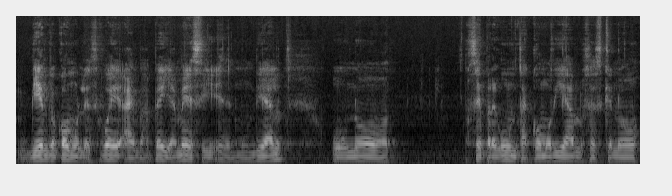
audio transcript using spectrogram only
viendo cómo les fue a Mbappé y a Messi en el Mundial, uno se pregunta cómo diablos es que no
